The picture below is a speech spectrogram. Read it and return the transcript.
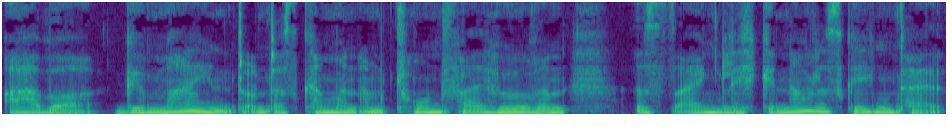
Aber gemeint, und das kann man am Tonfall hören, ist eigentlich genau das Gegenteil.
